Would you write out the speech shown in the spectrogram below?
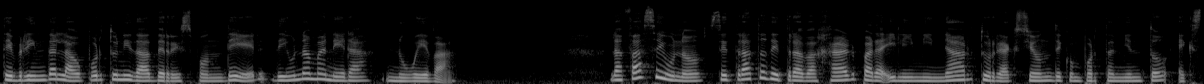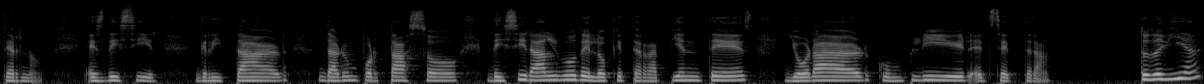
te brinda la oportunidad de responder de una manera nueva. La fase 1 se trata de trabajar para eliminar tu reacción de comportamiento externo, es decir, gritar, dar un portazo, decir algo de lo que te arrepientes, llorar, cumplir, etc. Todavía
